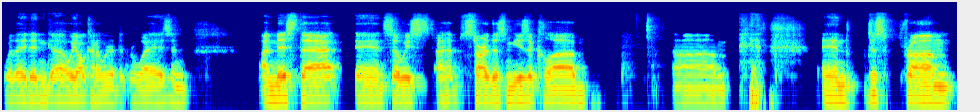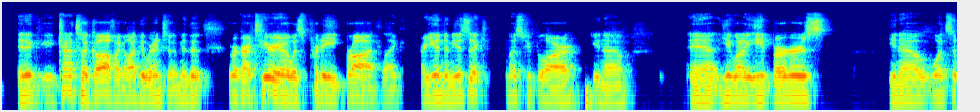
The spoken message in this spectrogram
where they didn't go. We all kind of went different ways, and I missed that, and so we I started this music club, um, and just from it, it kind of took off. Like a lot of people were into it. I mean, the, the criteria was pretty broad. Like, are you into music? Most people are, you know, and you want to eat burgers you know, once a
